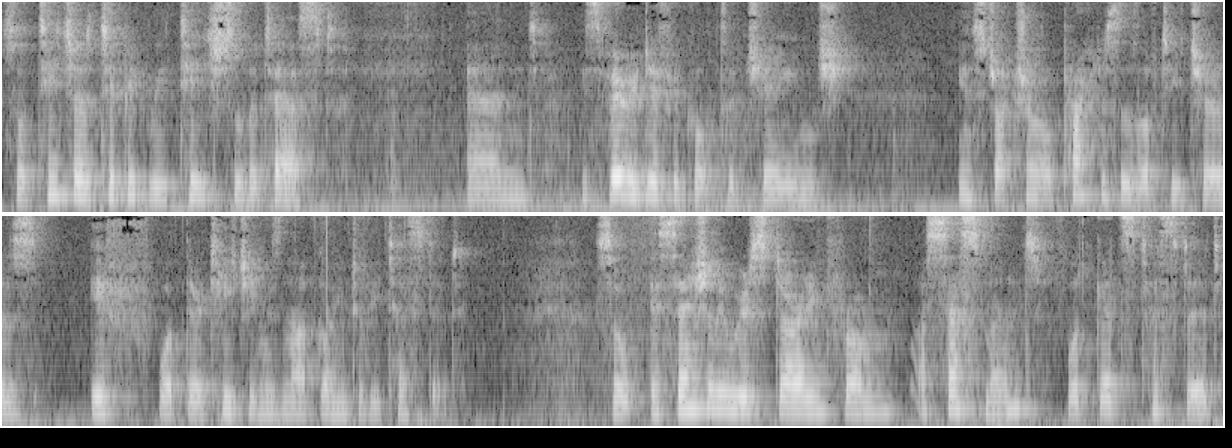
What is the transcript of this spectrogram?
So teachers typically teach to the test, and it's very difficult to change instructional practices of teachers if what they're teaching is not going to be tested. So essentially, we're starting from assessment, what gets tested,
